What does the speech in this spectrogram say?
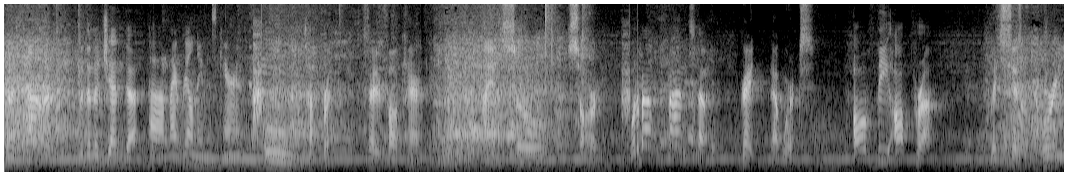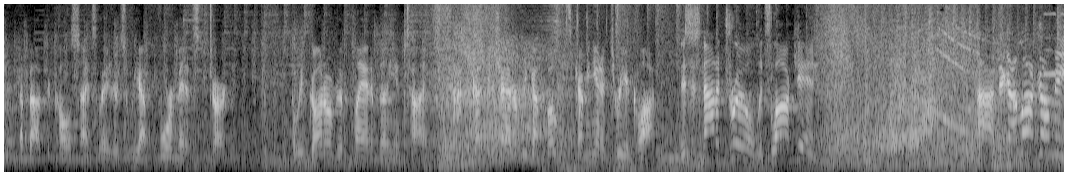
than a Karen with an agenda. Uh, my real name is Karen. Ooh, tough break. It's not your fault, Karen. I am so sorry. Phantom Great, that works. of the Opera? Let's just worry about the call signs later. So we got four minutes to target. And we've gone over the plan a million times. Cut the chatter, we got bogeys coming in at 3 o'clock. This is not a drill. Let's lock in. Ah, they got lock on me!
